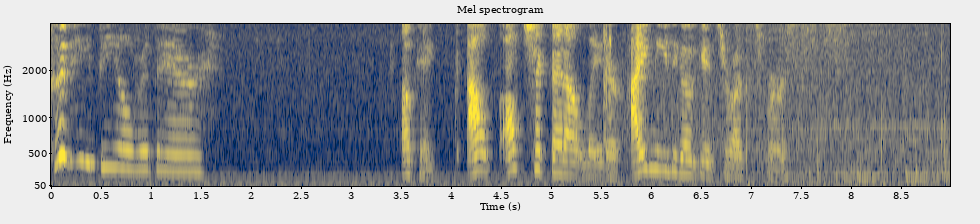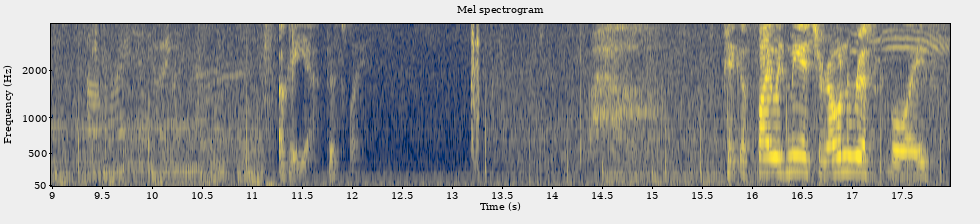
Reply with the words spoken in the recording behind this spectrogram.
Could he be over there? Okay, I'll I'll check that out later. I need to go get drugs first. Okay, yeah, this way. Pick a fight with me at your own risk, boys.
